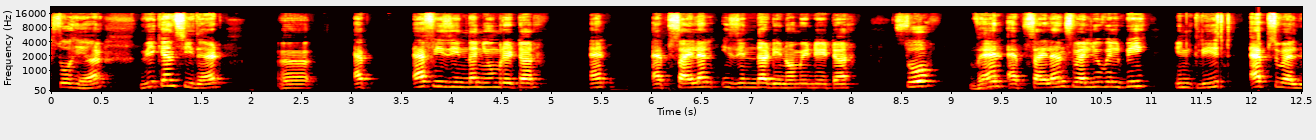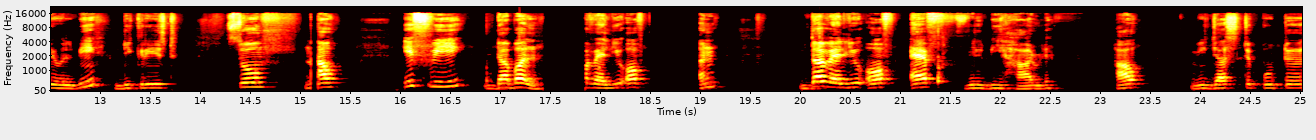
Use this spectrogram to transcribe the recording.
So here we can see that uh, f, is in the numerator and epsilon is in the denominator. So when epsilon's value will be increased f's value will be decreased. So now if we double the value of 1 the value of f will be halved how? We just put uh,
